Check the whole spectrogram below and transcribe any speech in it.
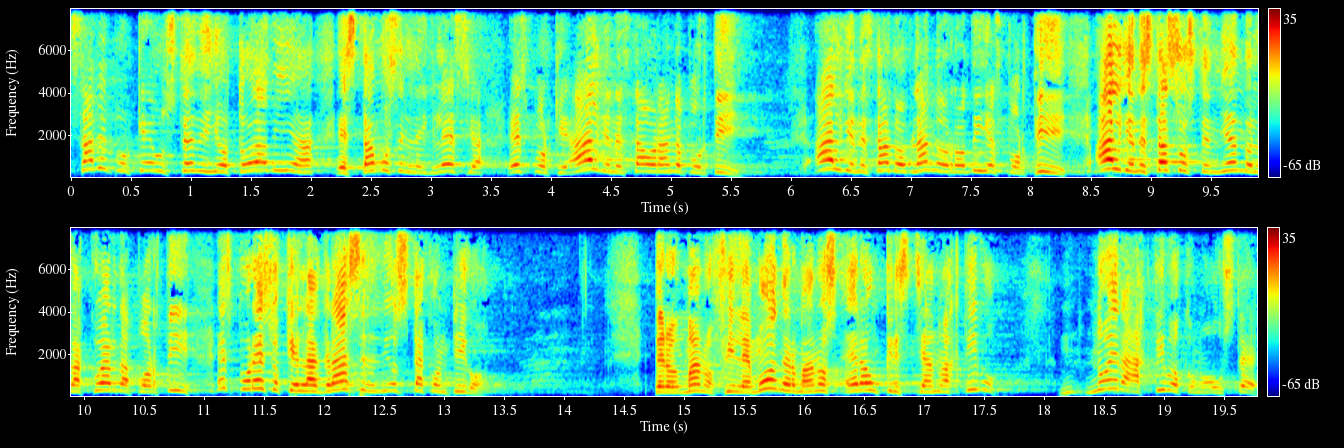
¿Sabe por qué usted y yo todavía estamos en la iglesia? Es porque alguien está orando por ti. Alguien está doblando rodillas por ti. Alguien está sosteniendo la cuerda por ti. Es por eso que la gracia de Dios está contigo. Pero hermano, Filemón, hermanos, era un cristiano activo. No era activo como usted.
